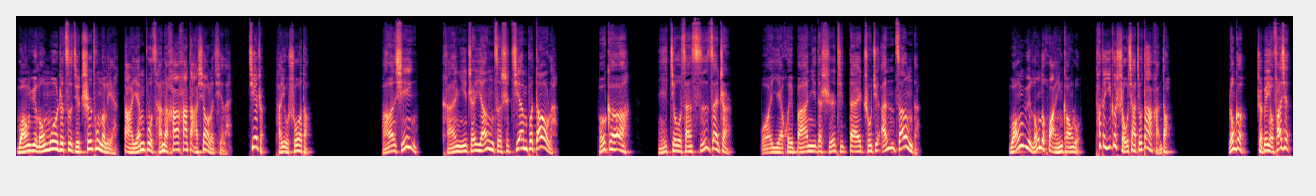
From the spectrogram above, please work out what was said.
王玉龙摸着自己吃痛的脸，大言不惭的哈哈大笑了起来。接着他又说道：“放心，看你这样子是见不到了。不过，你就算死在这儿。”我也会把你的尸体带出去安葬的。王玉龙的话音刚落，他的一个手下就大喊道：“龙哥，这边有发现！”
